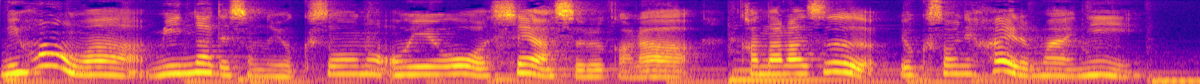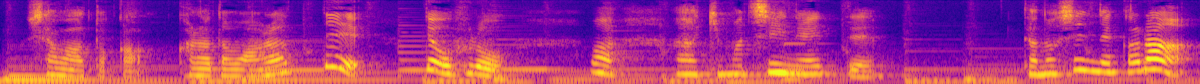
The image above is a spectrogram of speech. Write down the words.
日本はみんなでその浴槽のお湯をシェアするから必ず浴槽に入る前にシャワーとか体を洗ってでお風呂はあ気持ちいいねって楽しんでから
